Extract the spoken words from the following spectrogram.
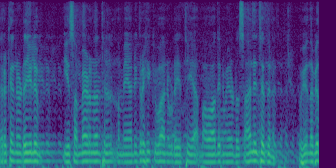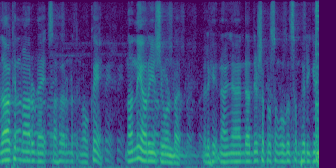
തിരക്കിനിടയിലും ഈ സമ്മേളനത്തിൽ നമ്മെ അനുഗ്രഹിക്കുവാൻ ഇവിടെ എത്തിയ ബാബാതിരുമേനിയുടെ സാന്നിധ്യത്തിനും വിവിധ പിതാക്കന്മാരുടെ സഹകരണത്തിനുമൊക്കെ നന്ദി അറിയിച്ചുകൊണ്ട് ബലഹീന. ഞാൻ എന്റെ അധ്യക്ഷ പ്രസംഗമൊക്കെ സംഭരിക്കുന്നു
